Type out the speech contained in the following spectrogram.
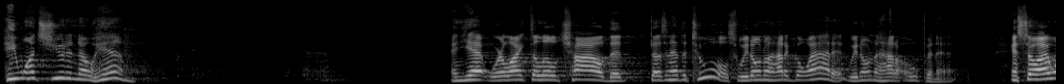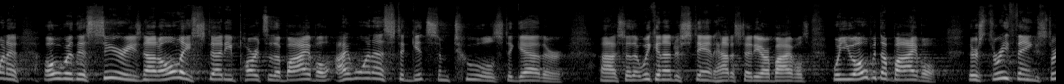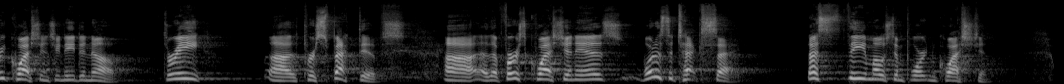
He wants you to know Him. And yet, we're like the little child that doesn't have the tools. We don't know how to go at it, we don't know how to open it. And so, I want to, over this series, not only study parts of the Bible, I want us to get some tools together uh, so that we can understand how to study our Bibles. When you open the Bible, there's three things, three questions you need to know, three uh, perspectives. Uh, the first question is what does the text say? That's the most important question.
